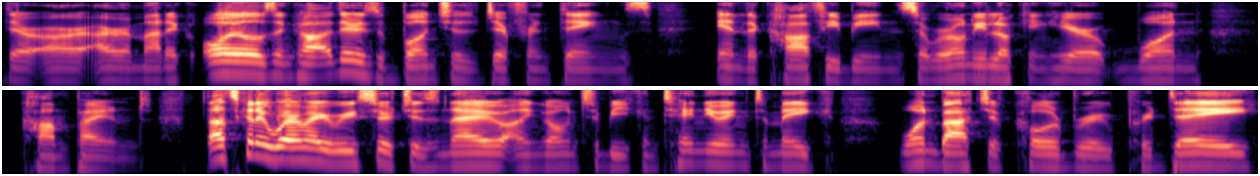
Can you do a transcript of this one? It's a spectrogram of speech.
there are aromatic oils in coffee. There's a bunch of different things in the coffee beans. So we're only looking here at one compound. That's kind of where my research is now. I'm going to be continuing to make one batch of cold brew per day.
